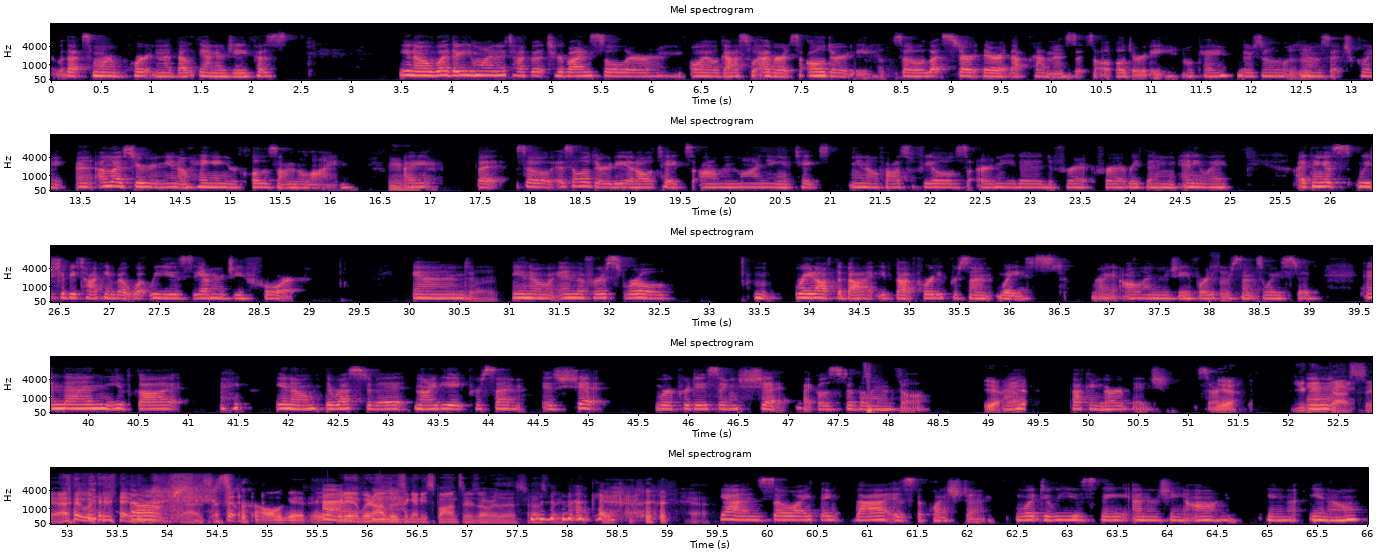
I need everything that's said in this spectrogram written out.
that's more important about the energy because you know whether you want to talk about turbines solar oil gas whatever it's all dirty. So let's start there at that premise it's all dirty okay? There's no Mhm. no such clean unless you're you know hanging your clothes on the line Mhm. right? But so it's all dirty it all takes um mining it takes you know fossil fuels are needed for for everything. Anyway i think it's we should be talking about what we use the energy for and Right. you know, in the first world, right off the bat, you've got 40% waste, right? All energy, 40% is mm-hmm. wasted. And then you've got, you know, the rest of it, 98% is shit. We're producing shit that goes to the landfill, yeah right? Fucking garbage. Sorry. yeah You can And- cuss. Yeah. We- Yes. all good Uh, yeah. we didn't, we're not losing any sponsors over this. Trust me. okay. Yeah. Yeah, and so I think that is the question. What do we use the energy on? You know, you know?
